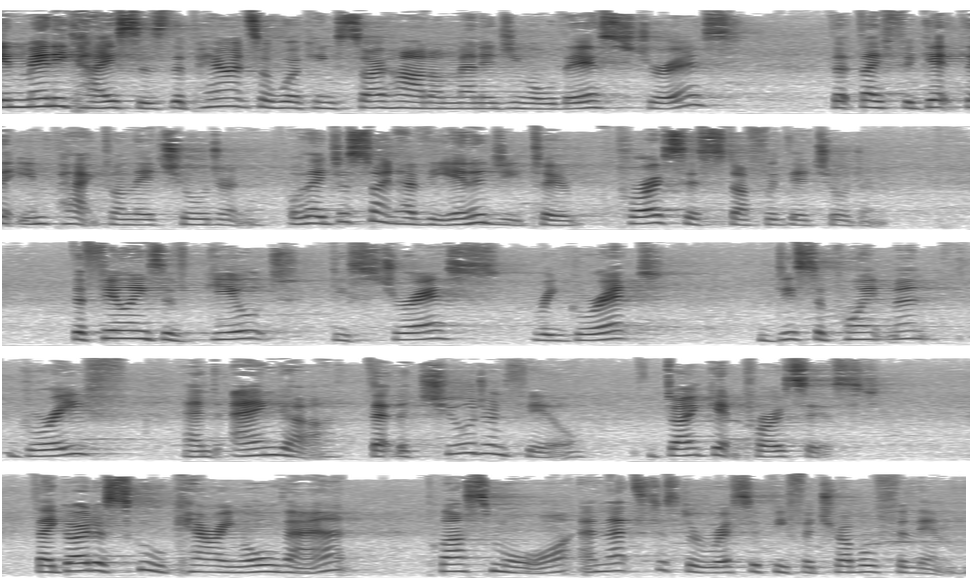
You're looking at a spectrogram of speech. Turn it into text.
In many cases, the parents are working so hard on managing all their stress that they forget the impact on their children, or they just don't have the energy to process stuff with their children. The feelings of guilt, distress, regret, disappointment, grief, and anger that the children feel don't get processed. They go to school carrying all that, plus more, and that's just a recipe for trouble for them.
